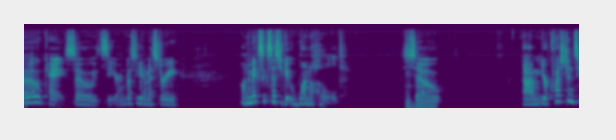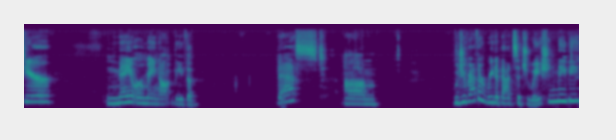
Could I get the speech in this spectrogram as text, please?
Okay, so let's see. You're investigate a mystery. On a mixed success, you get one hold. So, um, your questions here may or may not be the best. Um, would you rather read a bad situation? Maybe.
